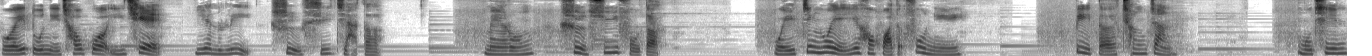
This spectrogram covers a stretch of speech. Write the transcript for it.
唯独你超过一切。艳丽是虚假的，美容是虚浮的。为敬畏耶和华的妇女，必得称赞。”母亲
